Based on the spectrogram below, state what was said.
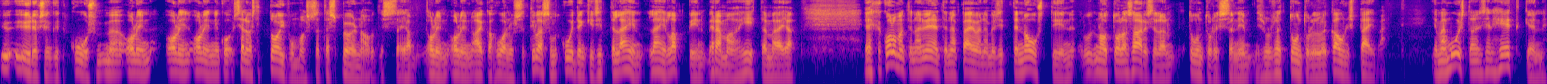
96 mä olin, olin, olin niin kuin selvästi toipumassa tässä burnoutissa ja olin, olin aika huonossa tilassa, mutta kuitenkin sitten lähin, lähin Lappiin erämaahan hiihtämään ja Ehkä kolmantena neljäntenä päivänä me sitten noustiin no, tuolla Saariselän tunturissa, niin semmoiselle tunturille oli kaunis päivä. Ja mä muistan sen hetken,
